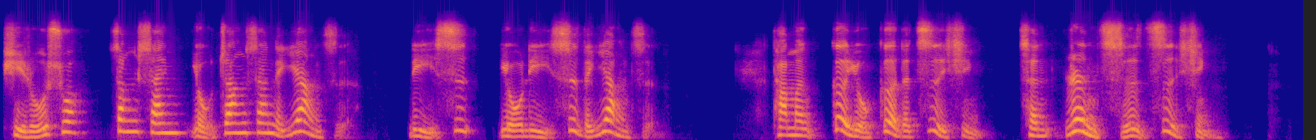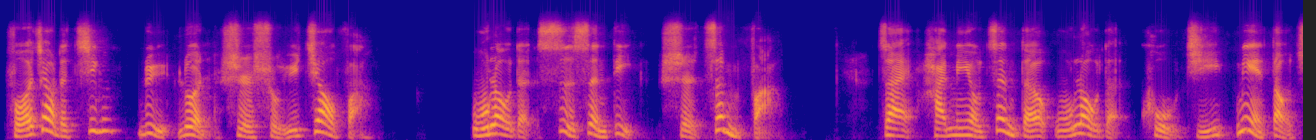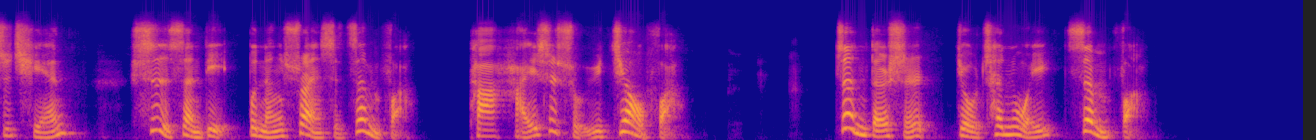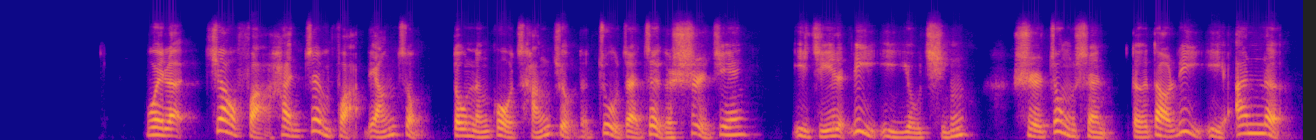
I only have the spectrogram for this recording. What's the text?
譬如说，张三有张三的样子，李四有李四的样子，他们各有各的自信，称认识自信。佛教的经律论是属于教法，无漏的四圣谛是正法。在还没有证得无漏的苦集灭道之前，四圣地不能算是正法，它还是属于教法。证得时就称为正法。为了教法和正法两种都能够长久的住在这个世间，以及利益有情，使众生。得到利益安乐，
